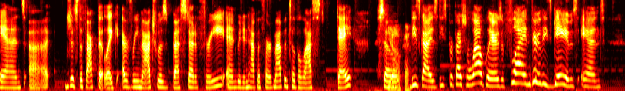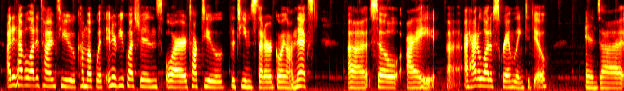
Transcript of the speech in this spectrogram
and uh, just the fact that like every match was best out of three, and we didn't have a third map until the last day. So Yeah, okay. these guys, these professional WoW players, are flying through these games, and I didn't have a lot of time to come up with interview questions or talk to the teams that are going on next. Uh, so I uh, I had a lot of scrambling to do, and uh,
